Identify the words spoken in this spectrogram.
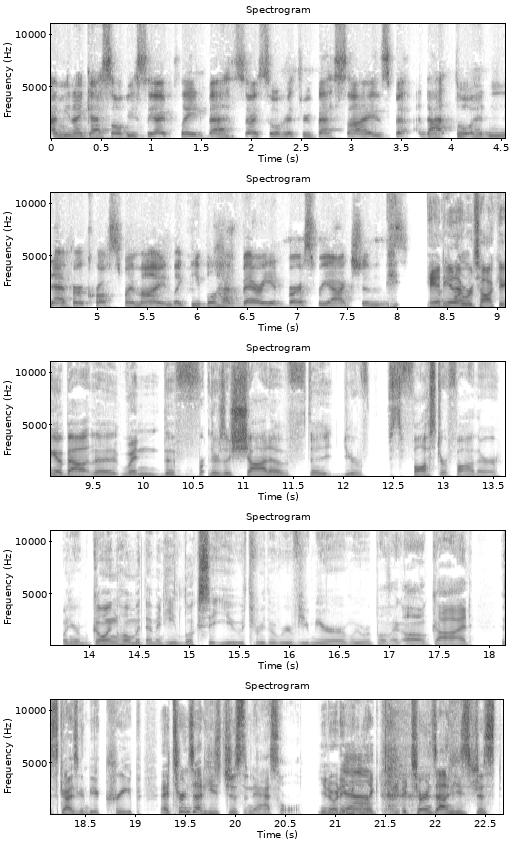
I mean, I guess obviously I played Beth, so I saw her through Beth's eyes, but that thought had never crossed my mind. Like people have very adverse reactions. He, Andy and I were talking about the when the there's a shot of the your foster father when you're going home with them, and he looks at you through the rearview mirror, and we were both like, "Oh God, this guy's gonna be a creep. And it turns out he's just an asshole. You know what yeah. I mean? Like it turns out he's just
